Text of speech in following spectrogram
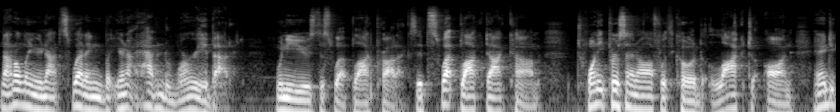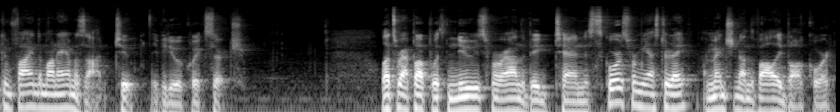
not only you're not sweating, but you're not having to worry about it when you use the Sweatblock products. It's sweatblock.com, 20% off with code locked on, and you can find them on Amazon too if you do a quick search. Let's wrap up with news from around the Big Ten. Scores from yesterday, I mentioned on the volleyball court.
